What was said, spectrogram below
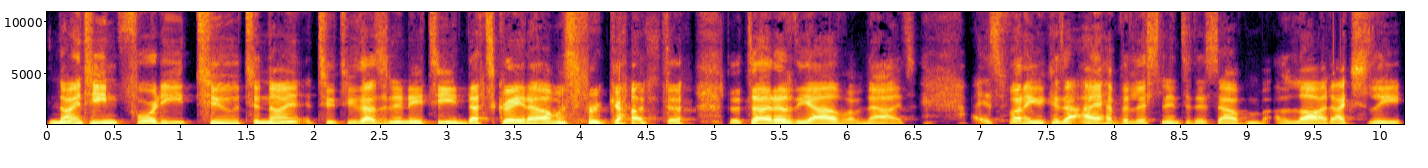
1942 to nine to 2018. That's great. I almost forgot the, the title of the album. Now it's it's funny because I, I have been listening to this album a lot actually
